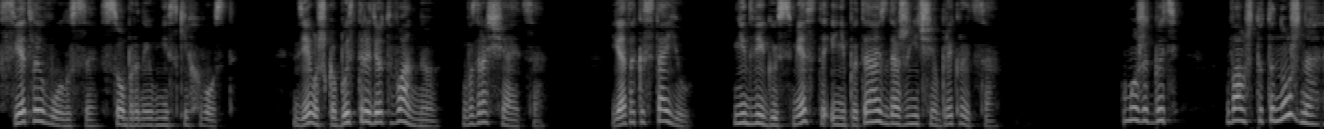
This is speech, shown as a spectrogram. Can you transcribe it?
светлые волосы, собранные в низкий хвост. Девушка быстро идет в ванную, возвращается. Я так и стою, не двигаюсь с места и не пытаюсь даже ничем прикрыться. «Может быть, вам что-то нужно?»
